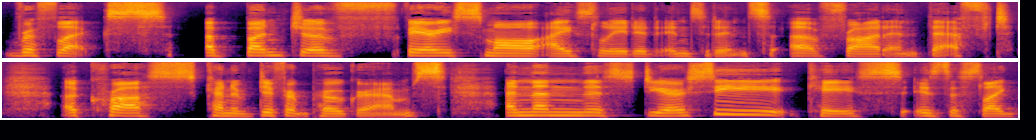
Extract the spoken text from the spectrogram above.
reflects a bunch of very small, isolated incidents of fraud and theft across kind of different programs. And then this DRC case is this like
